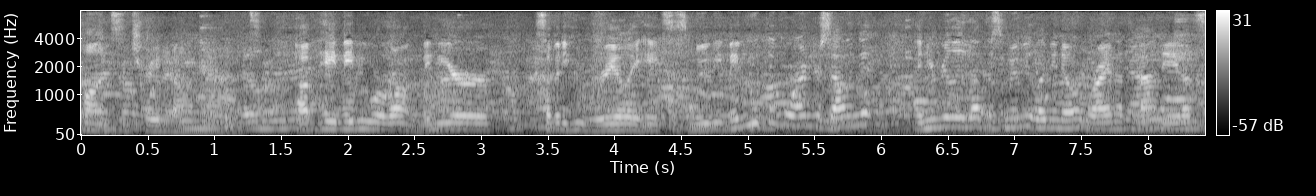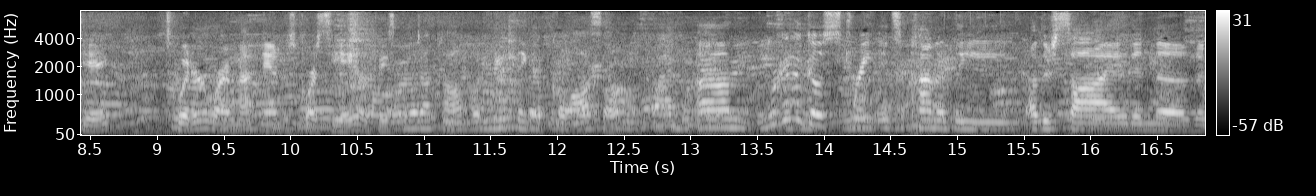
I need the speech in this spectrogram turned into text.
concentrated on that. Um, hey, maybe we're wrong. Maybe you're somebody who really hates this movie. Maybe you think we're underselling it, and you really love this movie. Let me know. Ryan at the thematinee.ca. Twitter, where I'm at underscore CA, or Facebook.com. What do you think of Colossal? Um, we're going to go straight into kind of the other side and the, the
